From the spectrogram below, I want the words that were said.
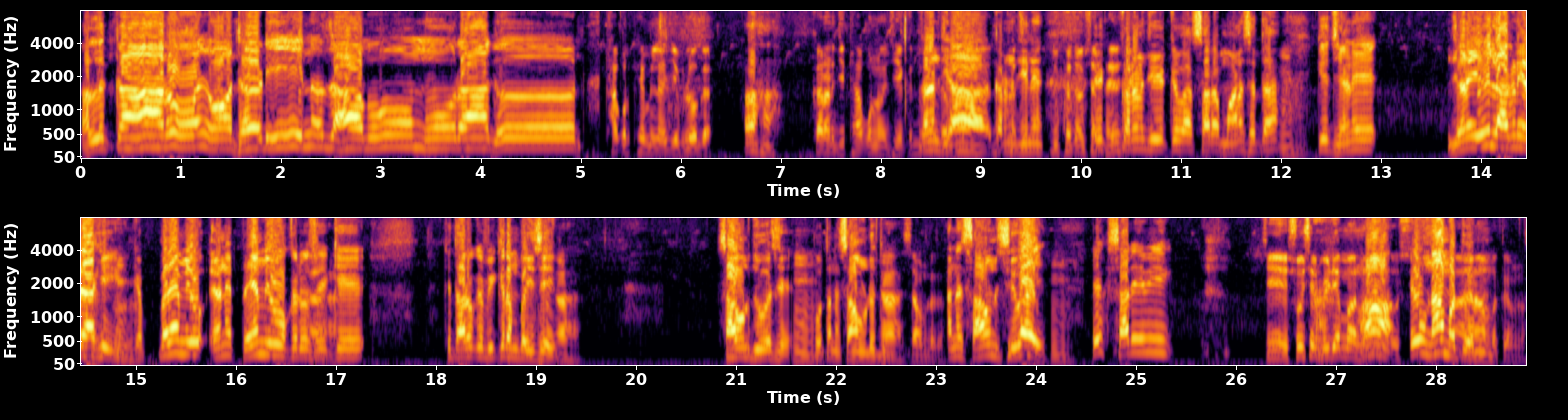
અલકારો ઓઢડીન જાવું મોરાગઢ ઠાકોર ફેમિલીના જે બ્લોગર હા હા. કરણજી ઠાકોરનો જે એક કરણજી હા કરણજીને દુઃખદ અવસાન થયું કરણજી એક એવા સારા માણસ હતા કે જેણે જેણે એવી લાગણી રાખી કે પ્રેમ એવો એને પ્રેમ એવો કર્યો છે કે કે ધારો કે વિક્રમભાઈ છે સાઉન્ડ જુએ છે પોતાને સાઉન્ડ હતું સાઉન્ડ હતું અને સાઉન્ડ સિવાય એક સારી એવી જે સોશિયલ મીડિયામાં હા, એવું નામ હતું એમનું. હતું એમનું.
